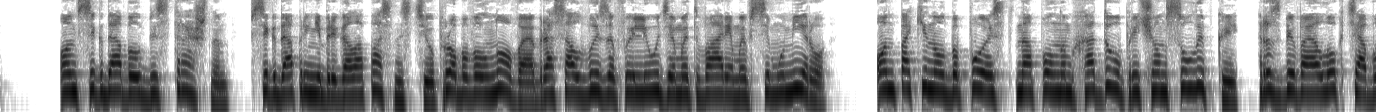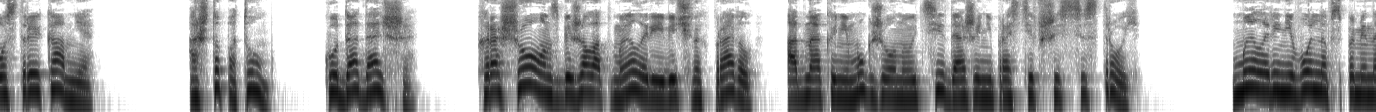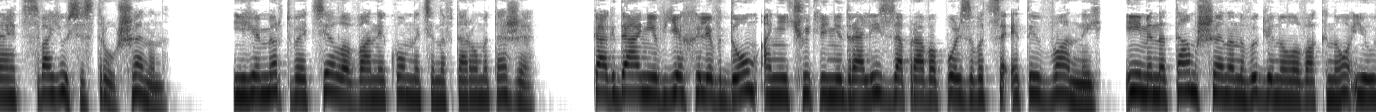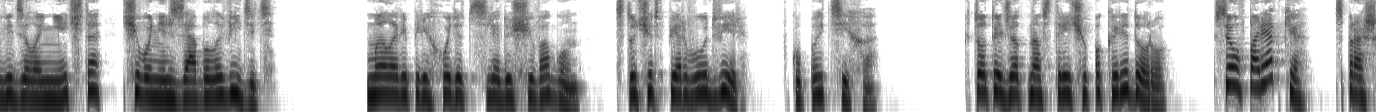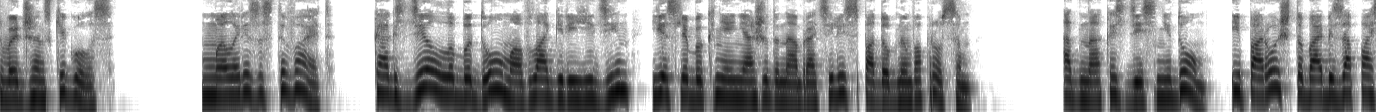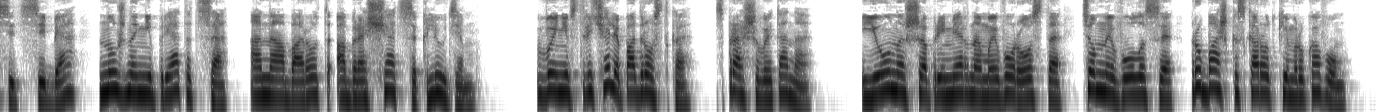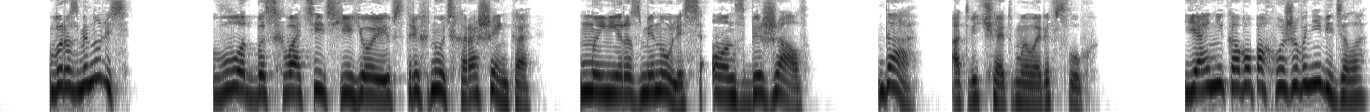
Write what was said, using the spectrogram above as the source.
Он всегда был бесстрашным, всегда пренебрегал опасностью, пробовал новое, бросал вызов и людям, и тварям, и всему миру. Он покинул бы поезд на полном ходу, причем с улыбкой, разбивая локти об острые камни. А что потом? Куда дальше? Хорошо, он сбежал от Мэлори и вечных правил, Однако не мог же он уйти, даже не простившись с сестрой. Мэлори невольно вспоминает свою сестру, Шеннон. Ее мертвое тело в ванной комнате на втором этаже. Когда они въехали в дом, они чуть ли не дрались за право пользоваться этой ванной, и именно там Шеннон выглянула в окно и увидела нечто, чего нельзя было видеть. Мэлори переходит в следующий вагон, стучит в первую дверь. В купе тихо. Кто-то идет навстречу по коридору. «Все в порядке?» — спрашивает женский голос. Мэлори застывает. Как сделала бы дома в лагере Един, если бы к ней неожиданно обратились с подобным вопросом. Однако здесь не дом, и порой, чтобы обезопасить себя, нужно не прятаться, а наоборот обращаться к людям. «Вы не встречали подростка?» — спрашивает она. Юноша примерно моего роста, темные волосы, рубашка с коротким рукавом. Вы разминулись? Вот бы схватить ее и встряхнуть хорошенько. Мы не разминулись, он сбежал. Да, отвечает Мэлори вслух. Я никого похожего не видела.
